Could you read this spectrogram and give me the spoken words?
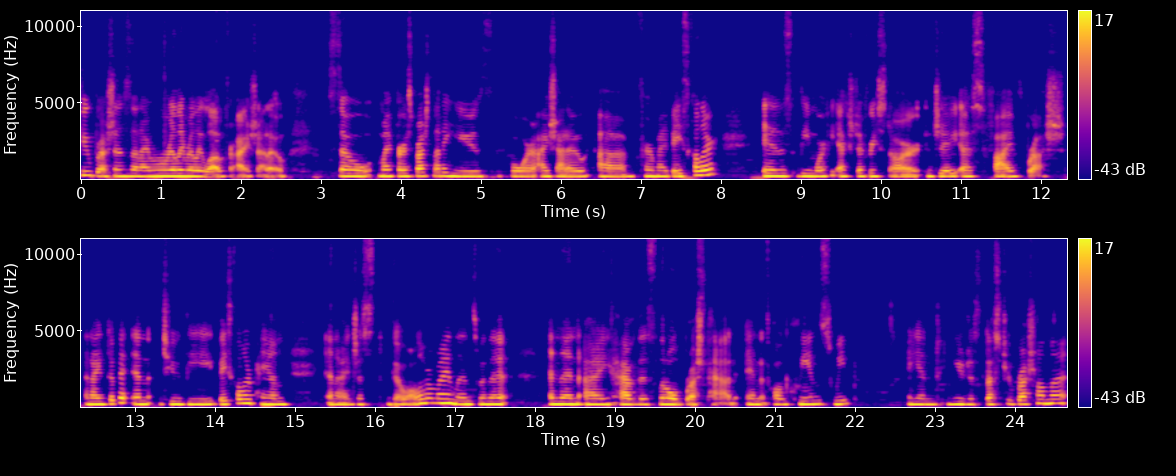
two brushes that I really, really love for eyeshadow. So, my first brush that I use for eyeshadow um, for my base color is the Morphe X Jeffree Star JS5 brush. And I dip it into the base color pan and I just go all over my lids with it. And then I have this little brush pad and it's called Clean Sweep. And you just dust your brush on that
